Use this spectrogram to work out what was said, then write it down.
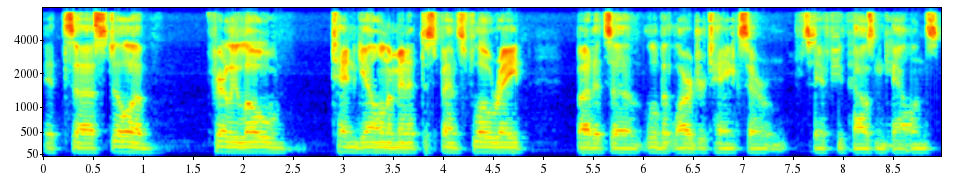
It's uh, still a fairly low 10 gallon a minute dispense flow rate, but it's a little bit larger tank, so say a few thousand gallons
